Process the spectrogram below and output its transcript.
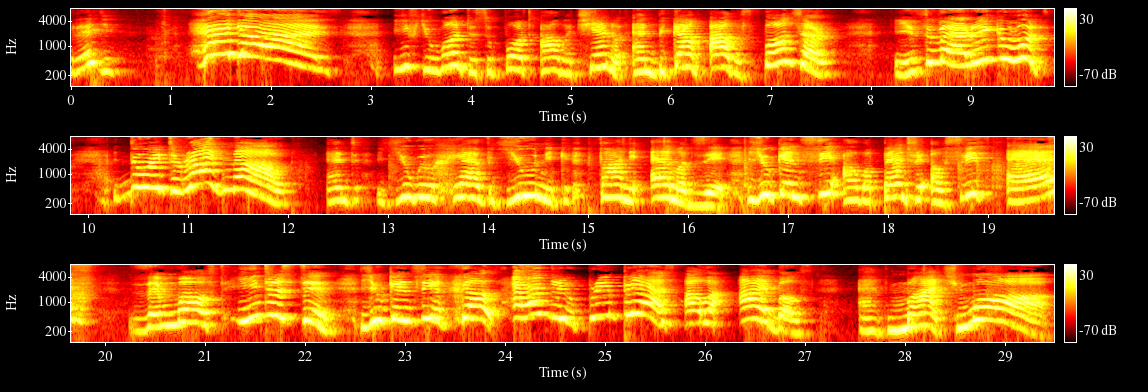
Ready? Hey guys! If you want to support our channel and become our sponsor, it's very good! Do it right now! And you will have unique, funny emoji. You can see our pantry of sweets and the most interesting, you can see how Andrew prepares our eyeballs and much more.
